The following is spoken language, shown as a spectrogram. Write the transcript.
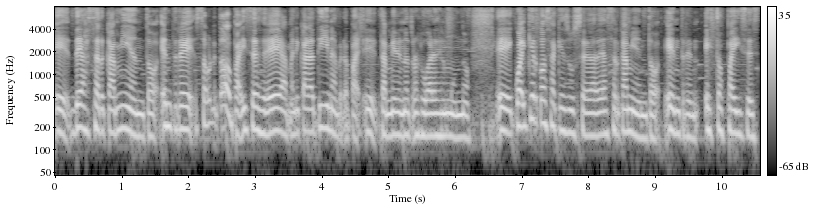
de acercamiento entre, sobre todo, países de América Latina, pero eh, también en otros lugares del mundo. Eh, cualquier cosa que suceda de acercamiento entre estos países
